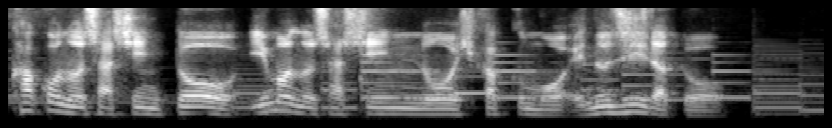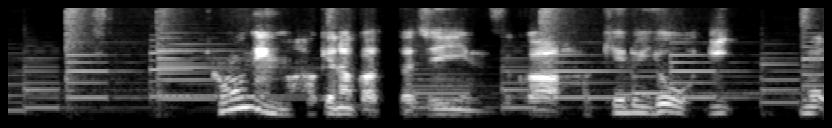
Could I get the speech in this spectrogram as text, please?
過去の写真と今の写真の比較も NG だと去年履けなかったジーンズが履けるようにも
